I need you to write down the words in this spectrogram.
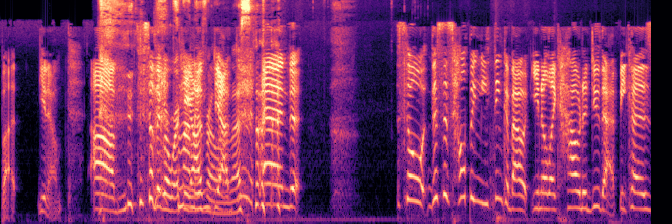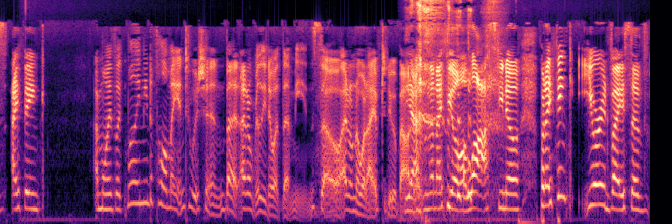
but you know, um, something we're working on. for a lot yeah. and so this is helping me think about, you know, like how to do that because I think I'm always like, well, I need to follow my intuition, but I don't really know what that means. So I don't know what I have to do about Yeah. it. And then I feel lost, you know. But I think your advice of,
